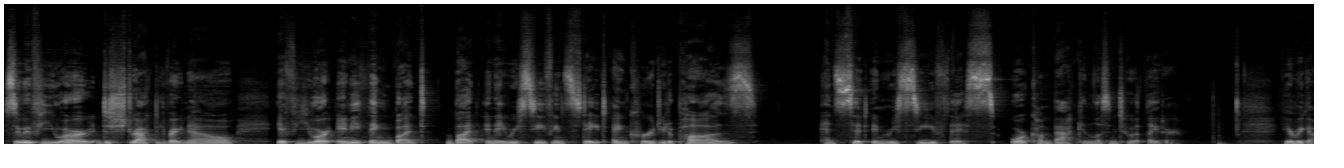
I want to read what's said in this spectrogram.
So if you are distracted right now, if you are anything but but in a receiving state, I encourage you to pause and sit and receive this or come back and listen to it later. Here we go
